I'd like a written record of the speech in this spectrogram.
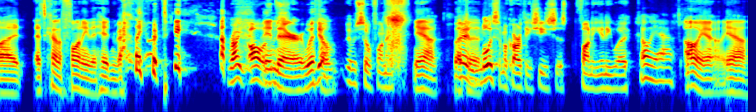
but that's kind of funny that hidden valley would be right. Oh, in was- there with yeah, them. it was so funny. Yeah, but and uh, Melissa McCarthy, she's just funny anyway. Oh yeah. oh yeah, yeah.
